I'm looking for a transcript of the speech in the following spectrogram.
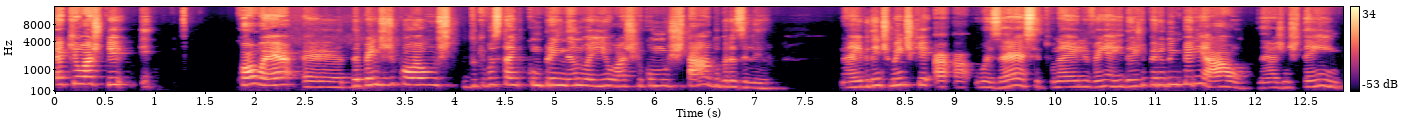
É que eu acho que qual é, é depende de qual é o, do que você está compreendendo aí, eu acho que como o Estado brasileiro. Né? Evidentemente que a, a, o exército, né, ele vem aí desde o período imperial, né? A gente tem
